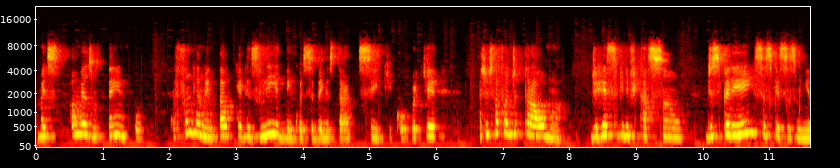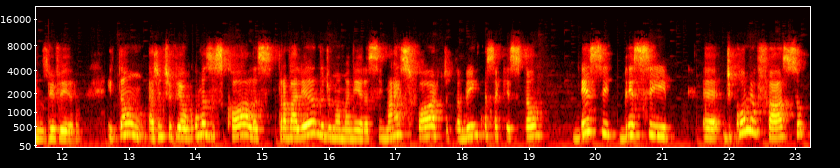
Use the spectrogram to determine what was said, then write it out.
mas, ao mesmo tempo, é fundamental que eles lidem com esse bem-estar psíquico, porque a gente está falando de trauma, de ressignificação, de experiências que esses meninos viveram. Então, a gente vê algumas escolas trabalhando de uma maneira assim mais forte também com essa questão desse, desse é, de como eu faço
